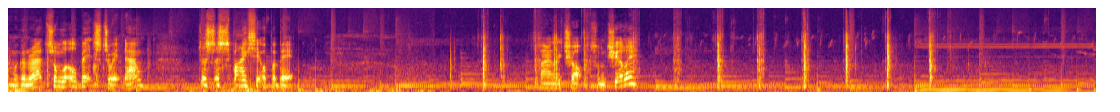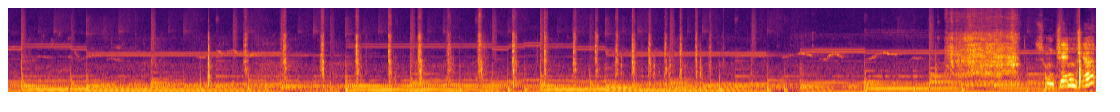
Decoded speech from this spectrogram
and we're going to add some little bits to it now just to spice it up a bit finely chop some chilli some ginger.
